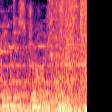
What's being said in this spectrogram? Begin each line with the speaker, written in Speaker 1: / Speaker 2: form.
Speaker 1: Been destroyed.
